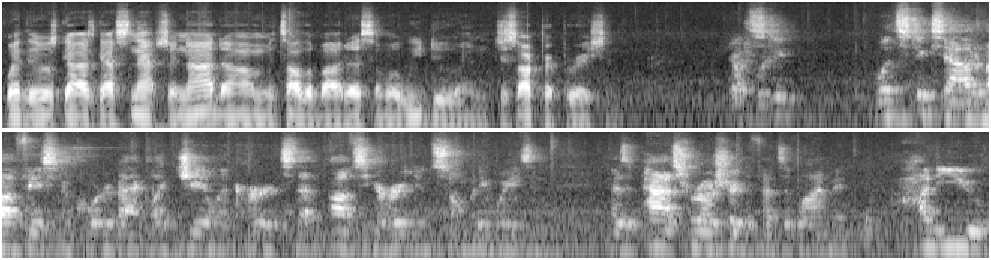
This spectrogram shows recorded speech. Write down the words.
whether those guys got snaps or not, um, it's all about us and what we do and just our preparation. What sticks out about facing a quarterback like Jalen Hurts that obviously can hurt you in so many ways? And as a pass rusher, defensive lineman, how do you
